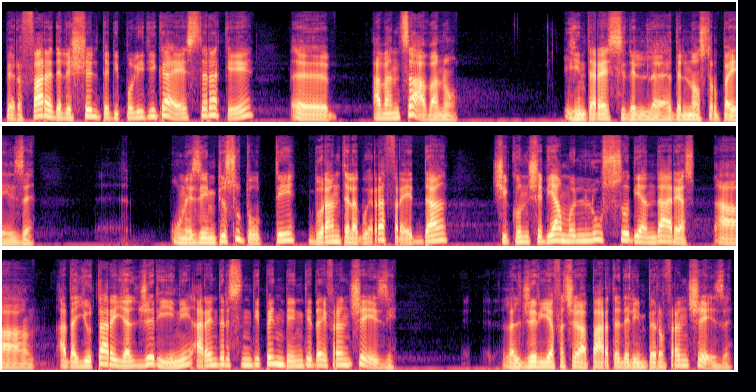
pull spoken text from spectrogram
per fare delle scelte di politica estera che eh, avanzavano gli interessi del, del nostro paese. Un esempio su tutti, durante la guerra fredda ci concediamo il lusso di andare a, a, ad aiutare gli algerini a rendersi indipendenti dai francesi. L'Algeria faceva parte dell'impero francese.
